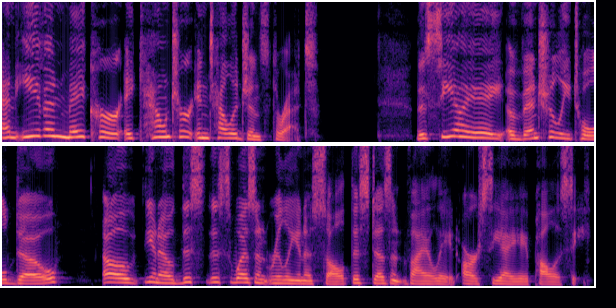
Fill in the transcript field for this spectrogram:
and even make her a counterintelligence threat. The CIA eventually told Doe, "Oh, you know, this this wasn't really an assault. This doesn't violate our CIA policy."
